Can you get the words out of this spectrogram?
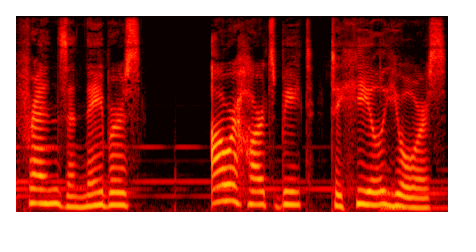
Friends and neighbors, our hearts beat to heal yours.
